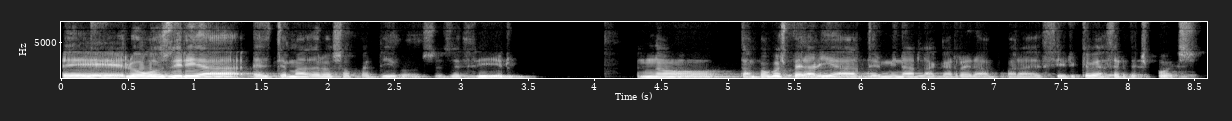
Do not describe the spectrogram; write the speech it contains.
Eh, luego os diría el tema de los objetivos, es decir, no, tampoco esperaría a terminar la carrera para decir qué voy a hacer después.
